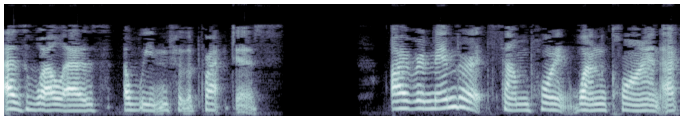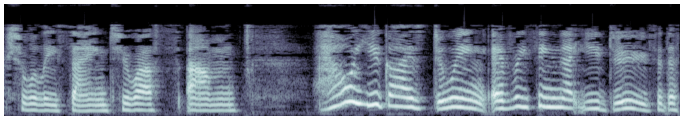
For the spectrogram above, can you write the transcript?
as well as a win for the practice. I remember at some point one client actually saying to us, um, how are you guys doing everything that you do for the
